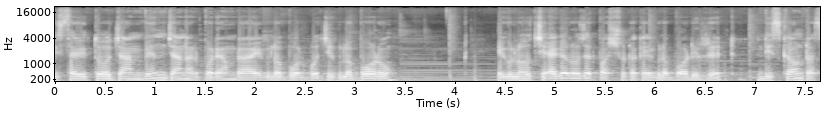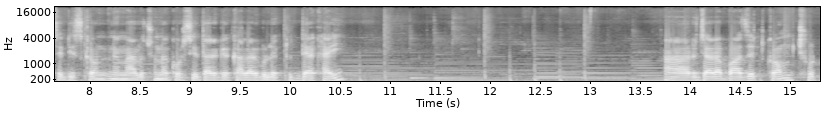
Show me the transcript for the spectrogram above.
বিস্তারিত জানবেন, জানার পরে আমরা এগুলো বলব, যেগুলো বড়। এগুলো হচ্ছে এগারো হাজার পাঁচশো টাকা, এগুলো বডির রেট ডিসকাউন্ট আছে ডিসকাউন্ট নিয়ে আমি আলোচনা করছি, তার আগে কালারগুলো একটু দেখাই। আর যারা বাজেট কম, ছোট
